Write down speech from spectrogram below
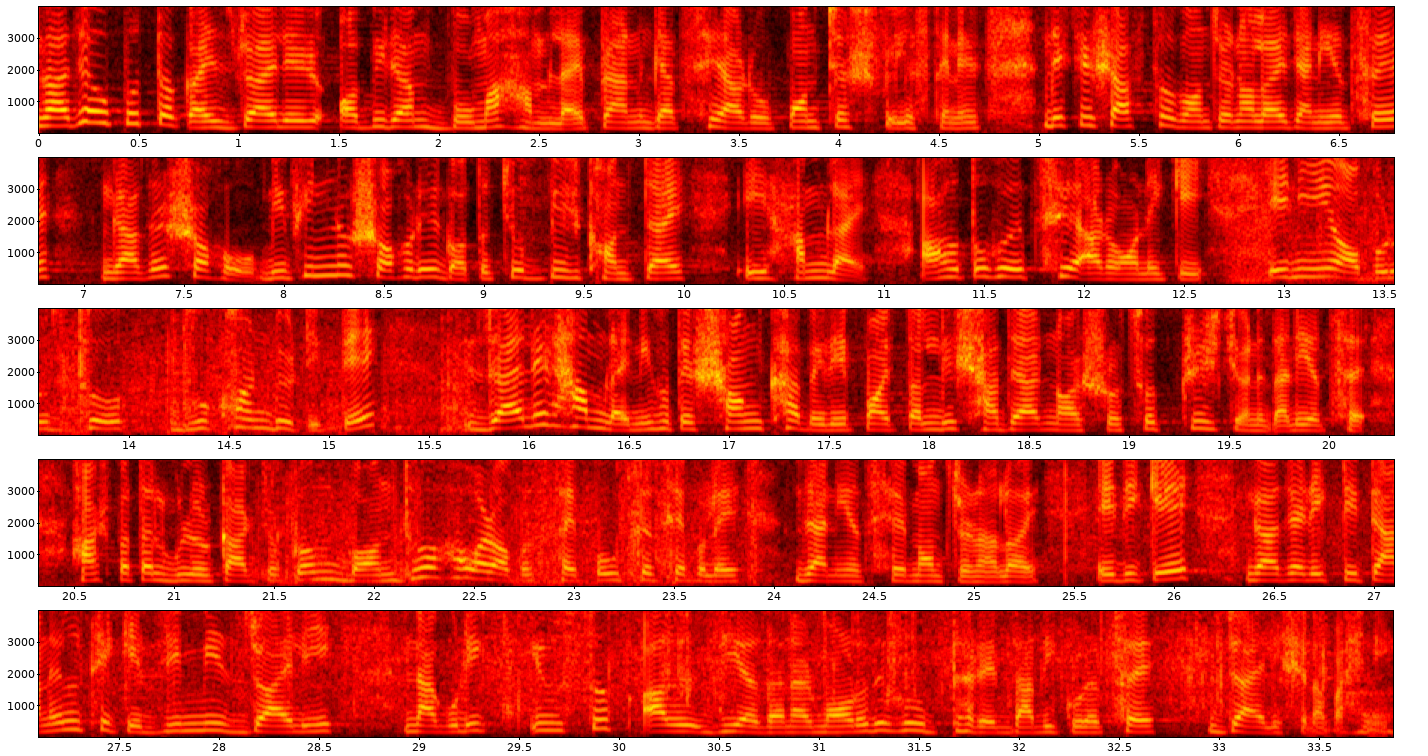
গাজা উপত্যকা ইসরায়েলের অবিরাম বোমা হামলায় প্রাণ গেছে আরও পঞ্চাশ ফিলিস্তিনের। দেশটির স্বাস্থ্য মন্ত্রণালয় জানিয়েছে, গাজার সহ বিভিন্ন শহরে গত চব্বিশ ঘন্টায় এই হামলায় আহত হয়েছে আরও অনেকেই। এ নিয়ে অবরুদ্ধ ভূখণ্ডটিতে ইসরায়েলের হামলায় নিহতের সংখ্যা বেড়ে পঁয়তাল্লিশ হাজার নয়শো ছত্রিশ জনে দাঁড়িয়েছে। হাসপাতালগুলোর কার্যক্রম বন্ধ হওয়ার অবস্থায় পৌঁছেছে বলে জানিয়েছে মন্ত্রণালয়। এদিকে গাজার একটি টানেল থেকে জিম্মি ইসরায়েলি নাগরিক ইউসুফ আল জিয়াদানার মরদেহ উদ্ধারের দাবি করেছে ইসরায়েলি সেনাবাহিনী।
